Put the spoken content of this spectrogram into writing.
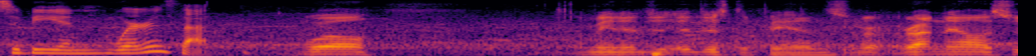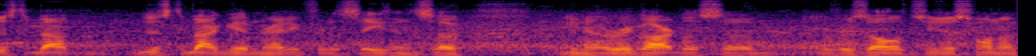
to be, and where is that? Well, I mean, it, it just depends. Right now, it's just about just about getting ready for the season. So, you know, regardless of, of results, you just want to,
